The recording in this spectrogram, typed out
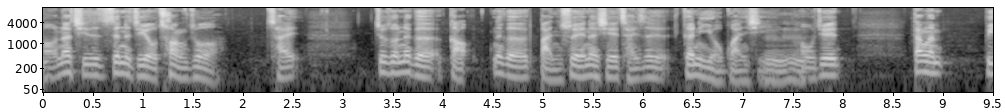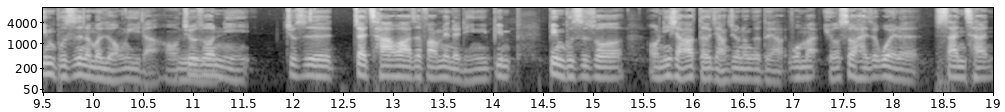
哦，那其实真的只有创作才就说那个搞那个版税那些才是跟你有关系。嗯嗯哦我觉得当然并不是那么容易的哦，就是说你就是在插画这方面的领域，并并不是说哦你想要得奖就能够得奖，我们有时候还是为了三餐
